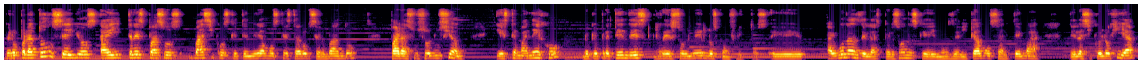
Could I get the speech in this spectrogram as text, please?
pero para todos ellos hay tres pasos básicos que tendríamos que estar observando para su solución. Este manejo lo que pretende es resolver los conflictos. Eh, algunas de las personas que nos dedicamos al tema de la psicología,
